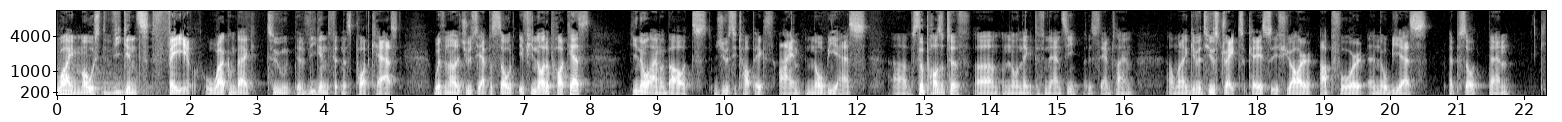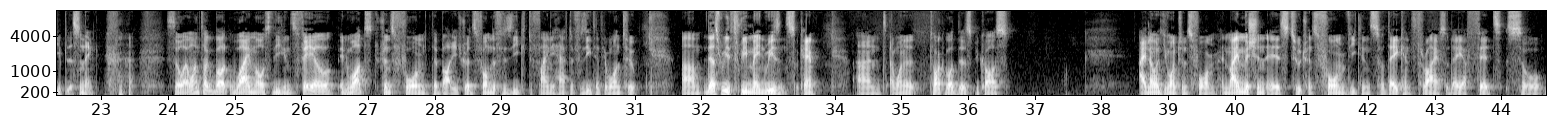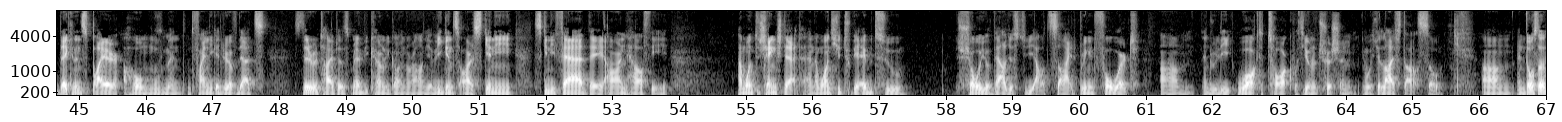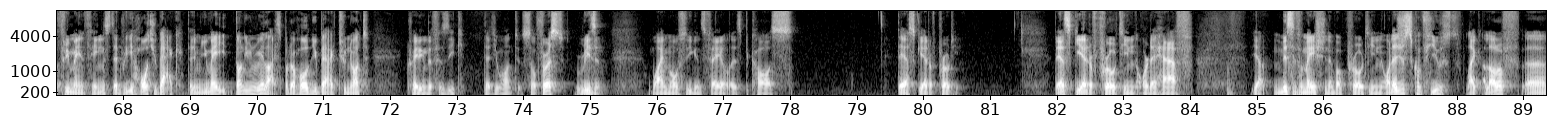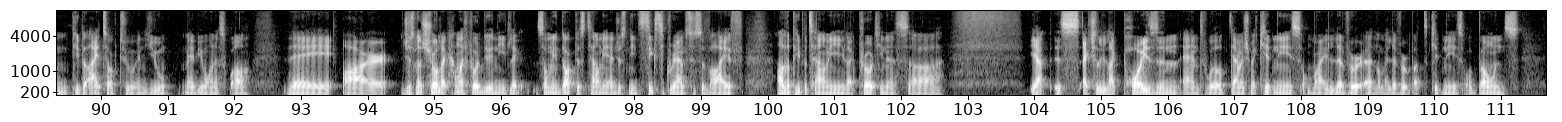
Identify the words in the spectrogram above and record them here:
why most vegans fail. Welcome back to the Vegan Fitness Podcast with another juicy episode. If you know the podcast, you know I'm about juicy topics. I'm no BS, um, still positive. Um, I'm no negative Nancy. At the same time, I want to give it to you straight. Okay, so if you are up for an no BS episode, then keep listening. So I want to talk about why most vegans fail in what to transform their body, transform the physique to finally have the physique that they want to. Um, there's really three main reasons, okay? And I want to talk about this because I know that you want to transform, and my mission is to transform vegans so they can thrive, so they are fit, so they can inspire a whole movement and finally get rid of that stereotype that's maybe currently going around. Yeah, vegans are skinny, skinny fat, they are unhealthy. I want to change that and I want you to be able to show your values to the outside, bring it forward, um, and really walk the talk with your nutrition and with your lifestyle. So, um, and those are the three main things that really hold you back that you may don't even realize, but are hold you back to not creating the physique that you want to. So, first reason why most vegans fail is because they are scared of protein they're scared of protein or they have yeah misinformation about protein or they're just confused. Like a lot of um, people i talk to and you maybe one as well they are just not sure like how much protein do you need? Like so many doctors tell me i just need 60 grams to survive. Other people tell me like protein is uh, yeah is actually like poison and will damage my kidneys or my liver uh, not my liver but kidneys or bones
